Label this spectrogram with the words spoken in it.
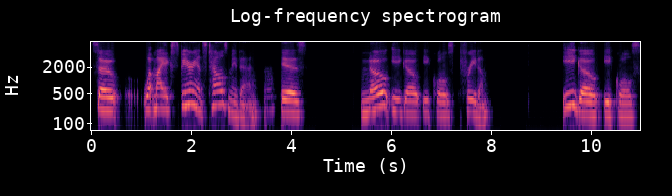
So, what my experience tells me then is no ego equals freedom. Ego equals,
